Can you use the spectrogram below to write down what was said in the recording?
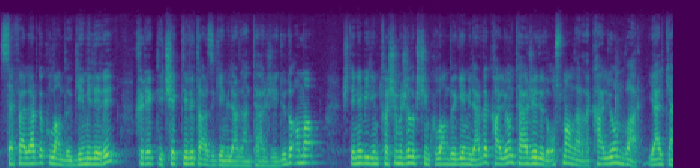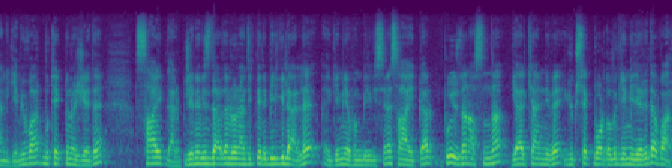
seferlerde kullandığı gemileri kürekli, çektirili tarzı gemilerden tercih ediyordu. Ama işte ne bileyim taşımacılık için kullandığı gemilerde kalyon tercih ediyordu. Osmanlılar'da kalyon var, yelkenli gemi var. Bu teknolojiye de sahipler. Cenevizlerden öğrendikleri bilgilerle e, gemi yapım bilgisine sahipler. Bu yüzden aslında yelkenli ve yüksek bordalı gemileri de var.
